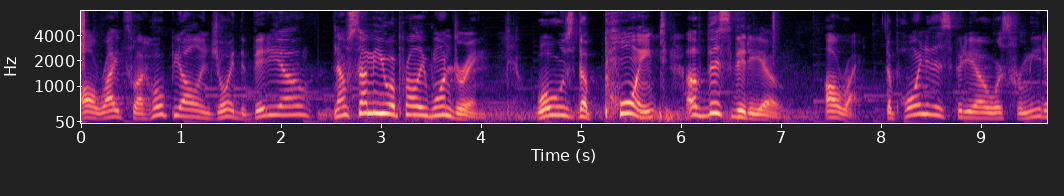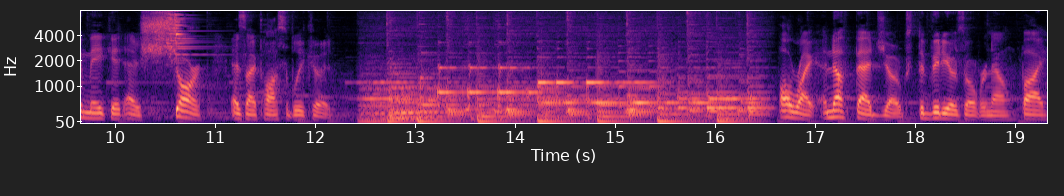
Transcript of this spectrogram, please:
Alright, so I hope y'all enjoyed the video. Now some of you are probably wondering, what was the point of this video? Alright, the point of this video was for me to make it as sharp as I possibly could. Alright, enough bad jokes. The video's over now. Bye.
